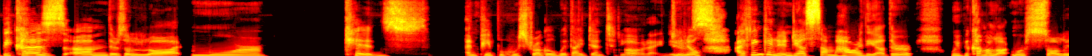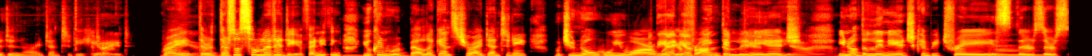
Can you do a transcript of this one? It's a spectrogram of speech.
because um, there's a lot more kids and people who struggle with identity. Oh, right. Do you know? I think in India, somehow or the other, we become a lot more solid in our identity here. Right. Right? Yeah. There, there's a solidity. If anything, you can rebel against your identity, but you know who you are, where you're from, the lineage. Yeah, yeah. You know, the lineage can be traced. There's Hmm. there's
